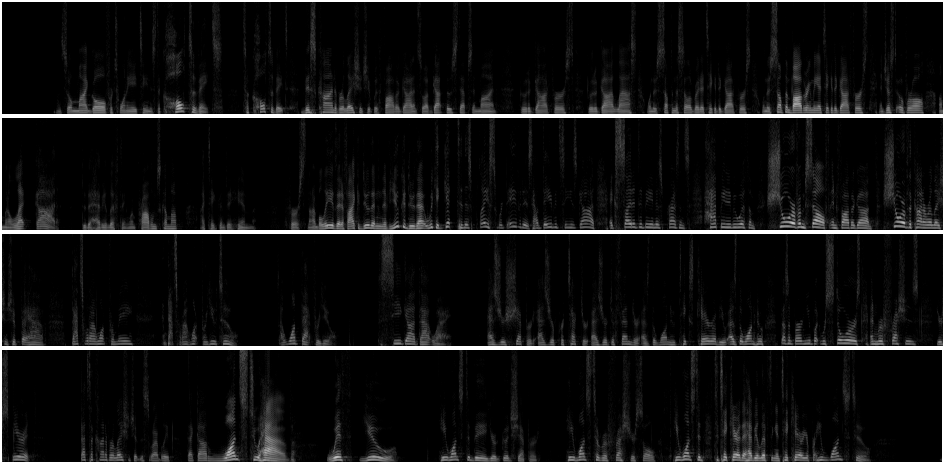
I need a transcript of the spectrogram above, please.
And so, my goal for 2018 is to cultivate, to cultivate this kind of relationship with Father God. And so, I've got those steps in mind. Go to God first, go to God last. When there's something to celebrate, I take it to God first. When there's something bothering me, I take it to God first. And just overall, I'm going to let God do the heavy lifting. When problems come up, I take them to Him first. And I believe that if I could do that and if you could do that, we could get to this place where David is, how David sees God, excited to be in his presence, happy to be with him, sure of himself in Father God, sure of the kind of relationship they have. That's what I want for me, and that's what I want for you too. So I want that for you to see God that way as your shepherd, as your protector, as your defender, as the one who takes care of you, as the one who doesn't burden you, but restores and refreshes your spirit. That's the kind of relationship, this is what I believe, that God wants to have with you. He wants to be your good shepherd. He wants to refresh your soul. He wants to, to take care of the heavy lifting and take care of your. Prayer. He wants to.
